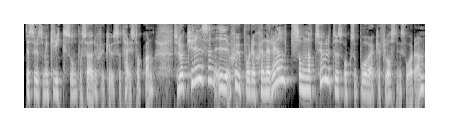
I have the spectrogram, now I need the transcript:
det ser ut som en krigszon på Södersjukhuset här i Stockholm. Så du har krisen i sjukvården generellt som naturligtvis också påverkar förlossningsvården.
